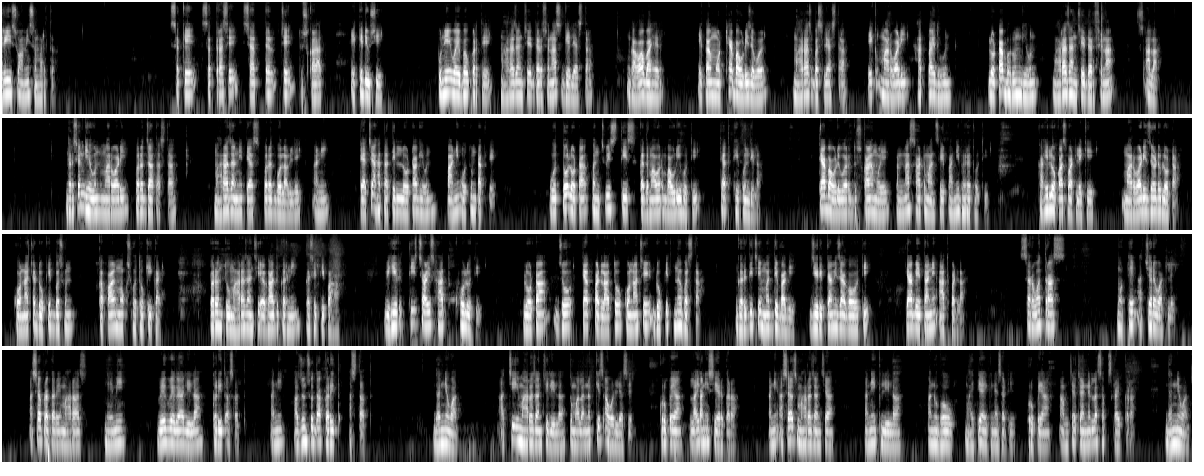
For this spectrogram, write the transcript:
श्री स्वामी समर्थ. सके सतराशे शहात्तरचे दुष्काळात एके दिवशी पुणे वैभवकर्ते महाराजांचे दर्शनास गेले असता गावाबाहेर एका मोठ्या बावडीजवळ महाराज बसले असता एक मारवाडी हातपाय धुवून लोटा भरून घेऊन महाराजांचे दर्शनास आला. दर्शन घेऊन मारवाडी परत जात असता महाराजांनी त्यास परत बोलावले आणि त्याच्या हातातील लोटा घेऊन पाणी ओतून टाकले. व तो लोटा पंचवीस तीस कदमावर बावडी होती त्यात फेकून दिला. त्या बावडीवर दुष्काळामुळे पन्नास साठ माणसे पाणी भरत होती. काही लोकांस वाटले की मारवाडी जड लोटा कोणाच्या डोकीत बसून कपाळ मोक्ष होतो की काय? परंतु महाराजांची अगाध करणी कशी ती पहा. विहीर तीस चाळीस हात खोल होती. लोटा जो त्यात पडला तो कोणाचे डोकीत न बसता गर्दीचे मध्यभागी जी रिकामी जागा होती त्या बेताने आत पडला. सर्वत्रास मोठे आश्चर्य वाटले. अशा प्रकारे महाराज नेहमी वेगवेगळ्या लीला करीत असत आणि अजूनसुद्धा करीत असतात. धन्यवाद. आजची ही महाराजांची लीला तुम्हाला नक्कीच आवडली असेल. कृपया लाईक आणि शेअर करा. आणि अशाच महाराजांच्या अनेक लीला अनुभव माहिती ऐकण्यासाठी कृपया आमच्या चॅनलला सबस्क्राईब करा. धन्यवाद.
